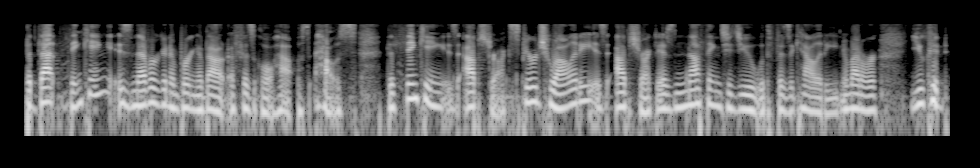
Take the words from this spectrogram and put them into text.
but that thinking is never going to bring about a physical house. House. The thinking is abstract. Spirituality is abstract. It has nothing to do with physicality. No matter you could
